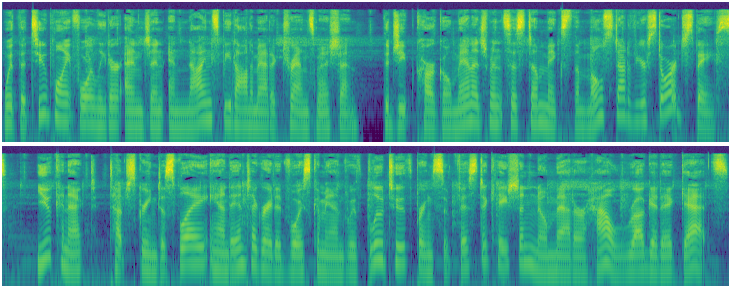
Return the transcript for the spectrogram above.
with the 2.4 liter engine and 9 speed automatic transmission. The Jeep Cargo Management System makes the most out of your storage space. Uconnect, touchscreen display, and integrated voice command with Bluetooth brings sophistication no matter how rugged it gets.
